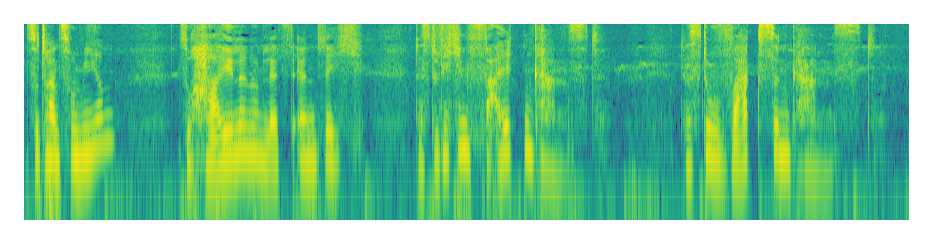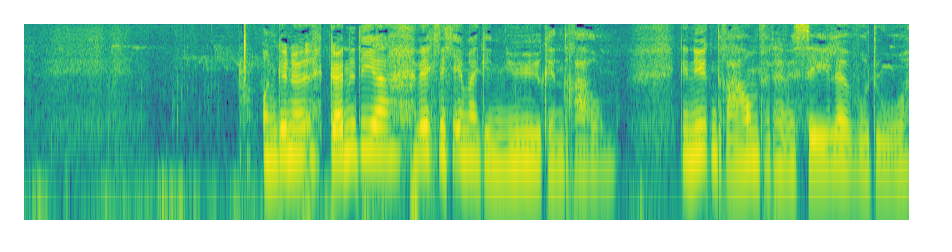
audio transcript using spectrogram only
zu transformieren, zu heilen und letztendlich dass du dich entfalten kannst, dass du wachsen kannst. Und gönne, gönne dir wirklich immer genügend Raum, genügend Raum für deine Seele, wo du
